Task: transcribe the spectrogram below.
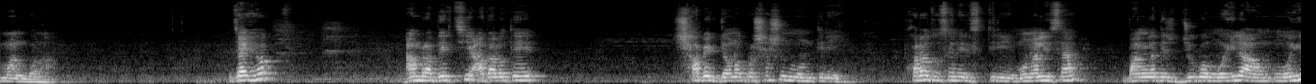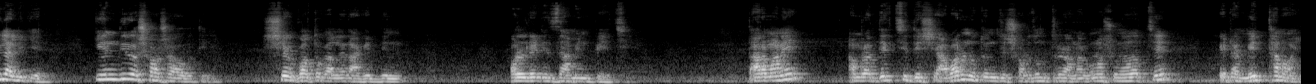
মানব না। যাই হোক, আমরা দেখছি আদালতে সাবেক জনপ্রশাসন মন্ত্রী ফরাদ হোসেনের স্ত্রী মোনালিসা বাংলাদেশ যুব মহিলা মহিলা লীগের কেন্দ্রীয় সহসভাপতি। সে গতকালের আগের দিন অলরেডি জামিন পেয়েছে। তার মানে আমরা দেখছি দেশে আবারও নতুন যে ষড়যন্ত্রের আনাগোনা শোনা যাচ্ছে, এটা মিথ্যা নয়।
